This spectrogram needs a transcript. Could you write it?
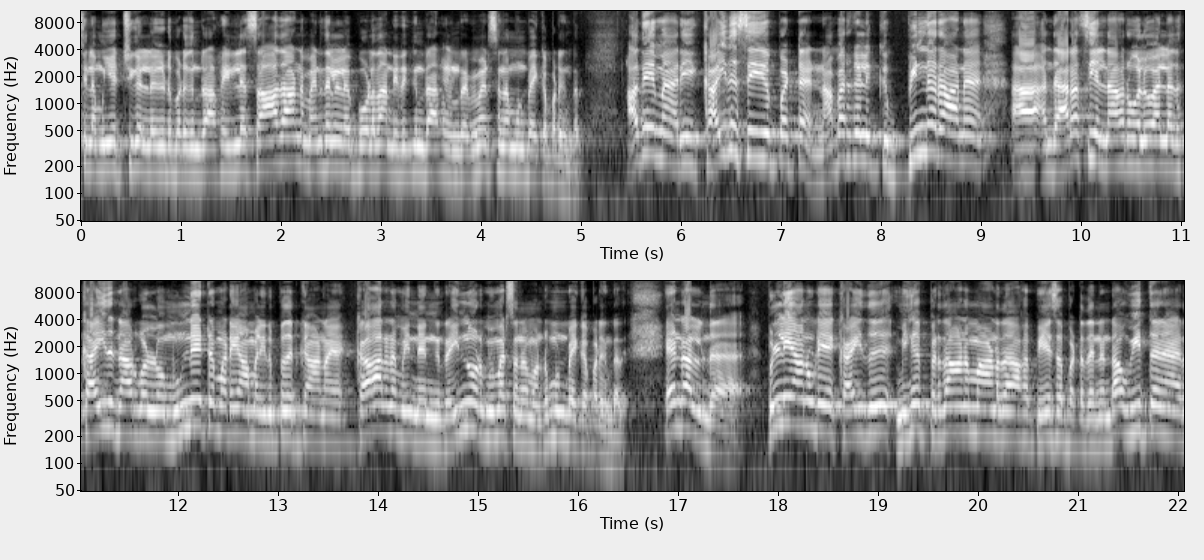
சில முயற்சிகளில் ஈடுபடுகின்றார்கள். இல்லை சாதாரண மனிதர்களைப் போல தான் இருக்கின்றார்கள் என்ற விமர்சனம் முன்வைக்கப்படுகின்றது. அதே மாதிரி கைது செய்யப்பட்ட நபர்களுக்கு பின்னரான அந்த அரசியல் நகர்வுகளோ அல்லது கைது நகர்வுகளோ முன்னேற்றம் அடையாமல் இருப்பதற்கான காரணம் என்ன என்கின்ற இன்னொரு விமர்சனம் ஒன்று முன்வைக்கப்படுகின்றது. என்றால் இந்த பிள்ளையானுடைய கைது மிக பிரதானமானதாக பேசப்பட்டது என்னென்றால் உயிர்த்த நேர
